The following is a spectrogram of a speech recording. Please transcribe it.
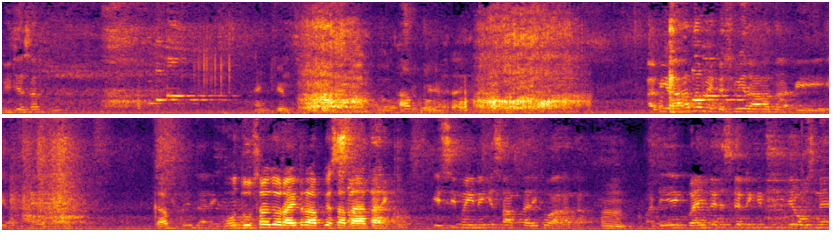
लीजिए सर। थैंक यू आपको अभी आ रहा था मैं कश्मीर आ रहा था अभी। कब? वो दूसरा जो राइडर आपके साथ आया था? इसी महीने की सात तारीख को आ रहा था। हम्म। बट एक भाई का जिसका टिकट बुक किया उसने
